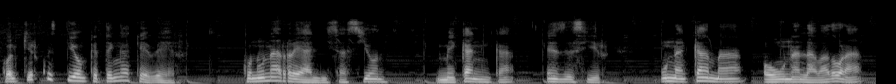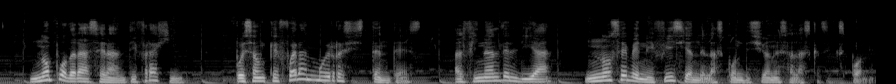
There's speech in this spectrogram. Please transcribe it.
Cualquier cuestión que tenga que ver con una realización mecánica, es decir, una cama o una lavadora, no podrá ser antifrágil, pues aunque fueran muy resistentes, al final del día no se benefician de las condiciones a las que se exponen.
